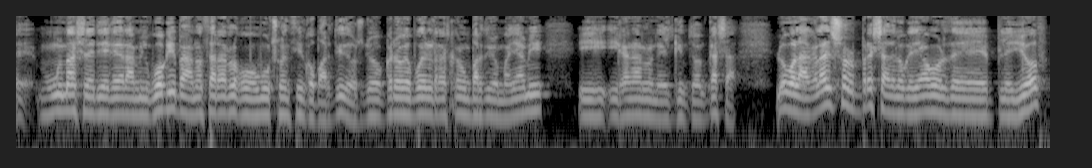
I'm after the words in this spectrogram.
Eh, muy mal se le tiene que dar a Milwaukee para no cerrarlo como mucho en cinco partidos. Yo creo que pueden rascar un partido en Miami y, ganarlo en el quinto en casa. Luego, la gran sorpresa de lo que llevamos de playoff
